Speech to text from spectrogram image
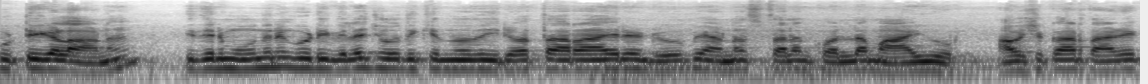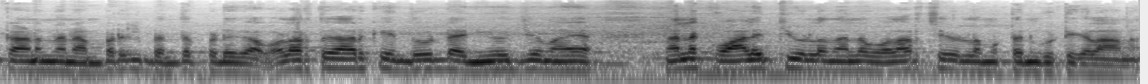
കുട്ടികളാണ്. ഇതിന് മൂന്നിനും കൂടി വില ചോദിക്കുന്നത് ഇരുപത്താറായിരം രൂപയാണ്. സ്ഥലം കൊല്ലം ആയൂർ. ആവശ്യക്കാർ താഴെ കാണുന്ന നമ്പറിൽ ബന്ധപ്പെടുക. വളർത്തുകാർക്ക് എന്തുകൊണ്ട് അനുയോജ്യമായ നല്ല ക്വാളിറ്റിയുള്ള നല്ല വളർച്ചയുള്ള മുട്ടൻകുട്ടികളാണ്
